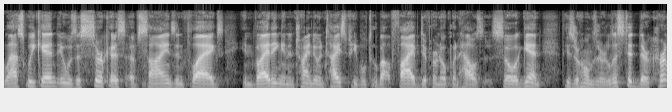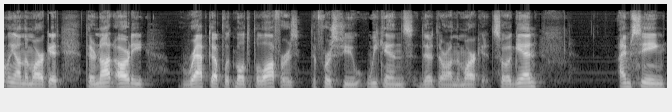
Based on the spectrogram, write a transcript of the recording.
Last weekend, it was a circus of signs and flags inviting and trying to entice people to about five different open houses. So again, these are homes that are listed. They're currently on the market. They're not already wrapped up with multiple offers the first few weekends that they're on the market. So again, I'm seeing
